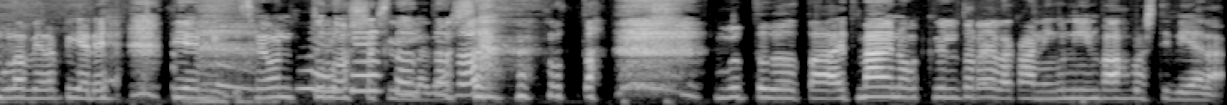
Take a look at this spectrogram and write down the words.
Mulla on vielä pieni, pieni se on tulossa kyllä tätä. tässä. mutta mutta tota, et mä en ole kyllä todellakaan niin, niin vahvasti vielä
